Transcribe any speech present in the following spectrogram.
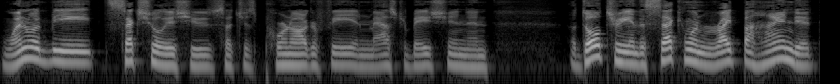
one would be sexual issues such as pornography and masturbation and adultery, and the second one right behind it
